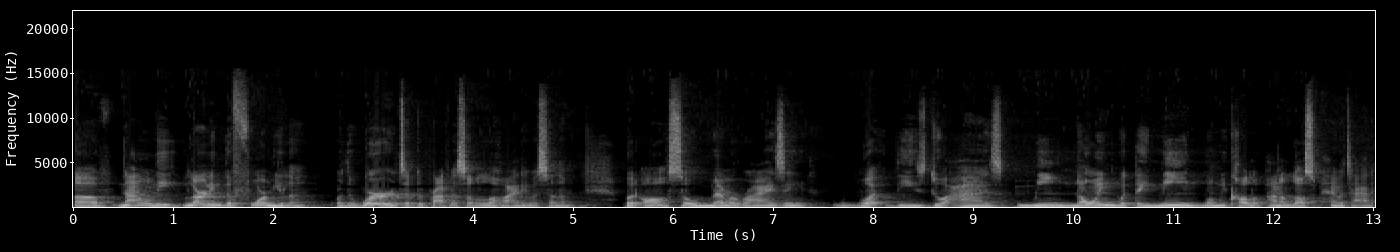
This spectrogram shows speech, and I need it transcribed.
of not only learning the formula or the words of the Prophet but also memorizing what these du'as mean, knowing what they mean when we call upon Allah subhanahu wa ta'ala.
